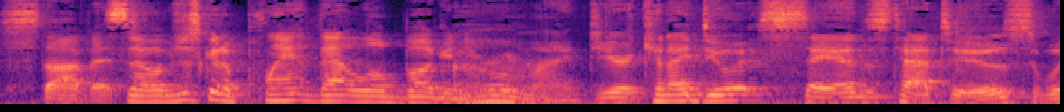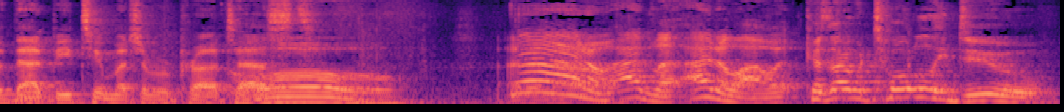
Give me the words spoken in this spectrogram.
Stop it. So I'm just gonna plant that little bug in your oh my dear! Can I do it sans tattoos? Would that be too much of a protest? Oh, I don't don't, I don't. I'd, let, I'd allow it. Because I would totally do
